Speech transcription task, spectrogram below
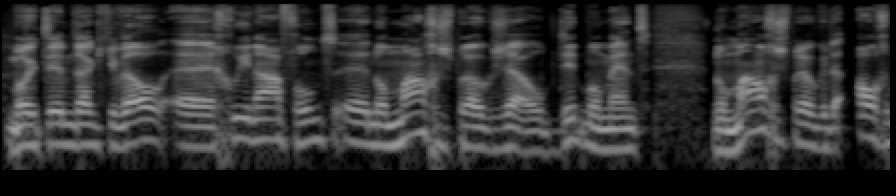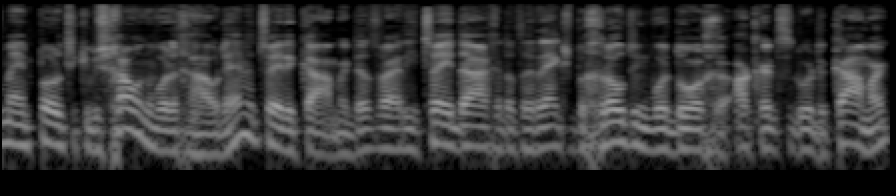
Mooi Tim, dankjewel. Uh, goedenavond. Uh, normaal gesproken zou op dit moment... normaal gesproken de algemeen politieke beschouwingen worden gehouden hè, in de Tweede Kamer. Dat waren die twee dagen dat de Rijksbegroting wordt doorgeakkerd door de Kamer.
